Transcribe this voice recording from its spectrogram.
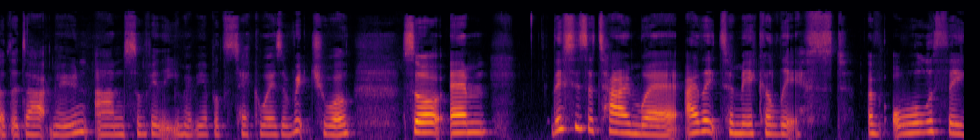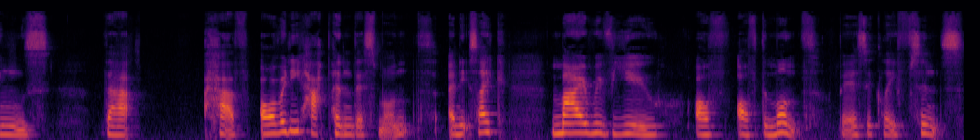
at the dark moon and something that you may be able to take away as a ritual. So, um, this is a time where I like to make a list of all the things that have already happened this month, and it's like my review of of the month basically since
